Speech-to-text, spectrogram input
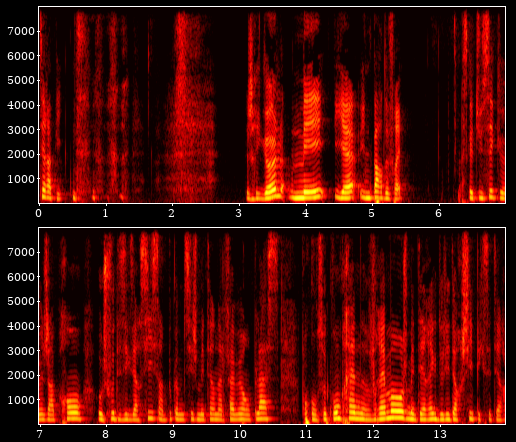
Thérapie. je rigole, mais il y a une part de vrai. Parce que tu sais que j'apprends aux chevaux des exercices, un peu comme si je mettais un alphabet en place pour qu'on se comprenne vraiment, je mets des règles de leadership, etc.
